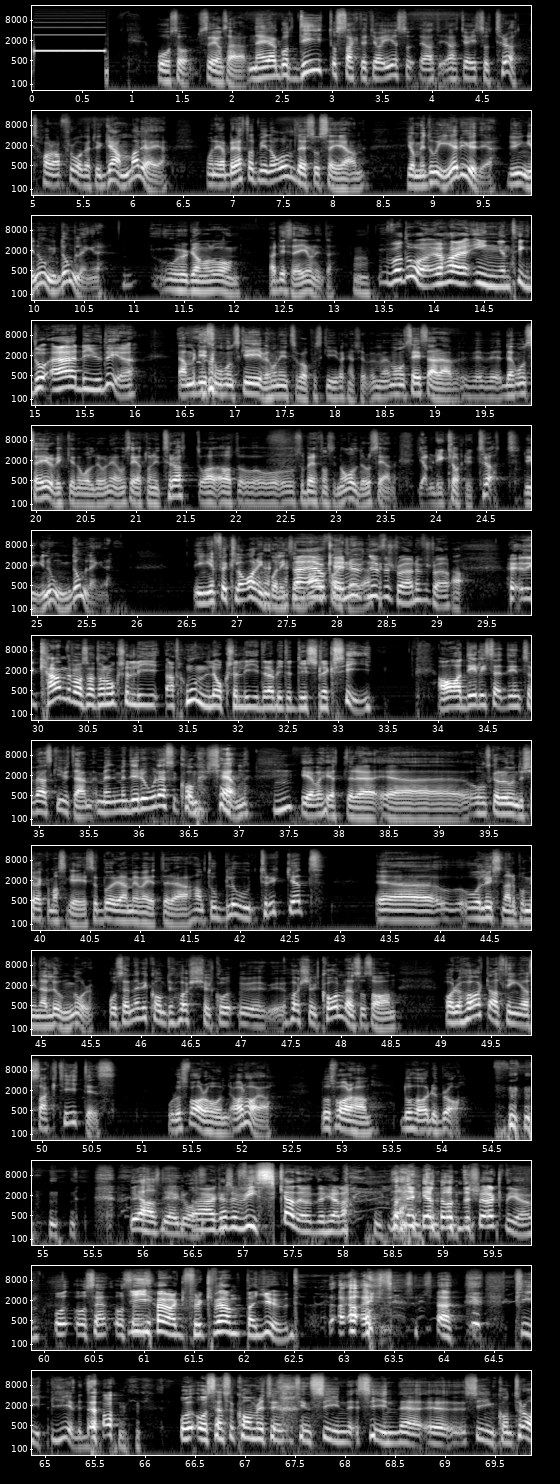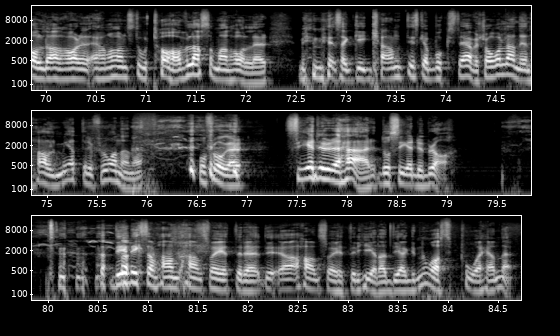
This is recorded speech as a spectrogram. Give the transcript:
och så säger hon så här, när jag gått dit och sagt att jag, är så, att, att jag är så trött har han frågat hur gammal jag är. Och när jag berättat min ålder så säger han, ja men då är du ju det, du är ingen ungdom längre. Och hur gammal var hon? Ja det säger hon inte. Vadå? Jag har ingenting. Då är det ju det. Ja men det är som hon skriver, hon är inte så bra på att skriva kanske. Men hon säger så här, det hon säger och vilken ålder hon är, hon säger att hon är trött och, och, och, och så berättar hon sin ålder och säger ja men det är klart du är trött, du är ingen ungdom längre. Ingen förklaring på liksom Nej, okej, nu, nu förstår jag. Nu förstår jag. Ja. Kan det vara så att hon, också li, att hon också lider av lite dyslexi? Ja, det är, liksom, det är inte så välskrivet det här, men, men det roligaste kommer sen. Mm. Är, vad heter det, eh, hon ska då undersöka massa grejer, så börjar han med, vad heter det, han tog blodtrycket eh, och lyssnade på mina lungor. Och sen när vi kom till hörselko- eh, hörselkollen så sa han, har du hört allting jag sagt hittills? Och då svarar hon, ja det har jag. Då svarar han, då hör du bra. det är hans diagnos. Ja, jag kanske viskade under hela, under hela undersökningen. Och, och sen, och sen, I högfrekventa ljud. Pipljud. Och, och sen så kommer det till, till en syn, syn, eh, synkontroll där han har, en, han har en stor tavla som han håller med, med så gigantiska bokstäver. Så håller han den en halv meter ifrån henne och frågar Ser du det här, då ser du bra. Det är liksom han, hans, vad heter det, hans, vad heter det, hela diagnos på henne.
